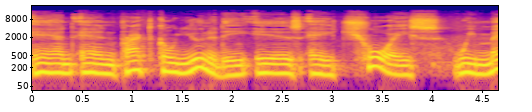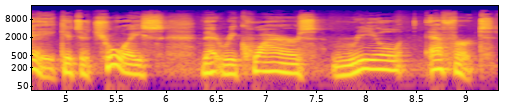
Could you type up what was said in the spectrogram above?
And and practical unity is a choice we make. It's a choice that requires real effort.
